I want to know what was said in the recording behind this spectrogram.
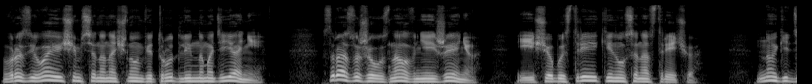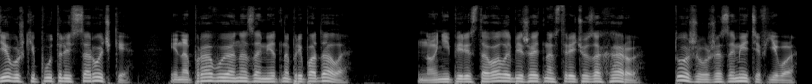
в развивающемся на ночном ветру длинном одеянии. Сразу же узнал в ней Женю и еще быстрее кинулся навстречу. Ноги девушки путались в сорочке, и на правую она заметно припадала. Но не переставала бежать навстречу Захару, тоже уже заметив его.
